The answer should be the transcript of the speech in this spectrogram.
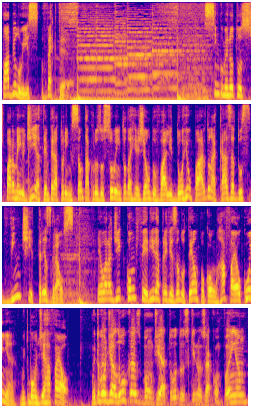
Fábio Luiz Vector. Cinco minutos para o meio-dia, temperatura em Santa Cruz do Sul e em toda a região do Vale do Rio Pardo na casa dos 23 graus. É hora de conferir a previsão do tempo com Rafael Cunha. Muito bom dia, Rafael. Muito bom dia, Lucas. Bom dia a todos que nos acompanham.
